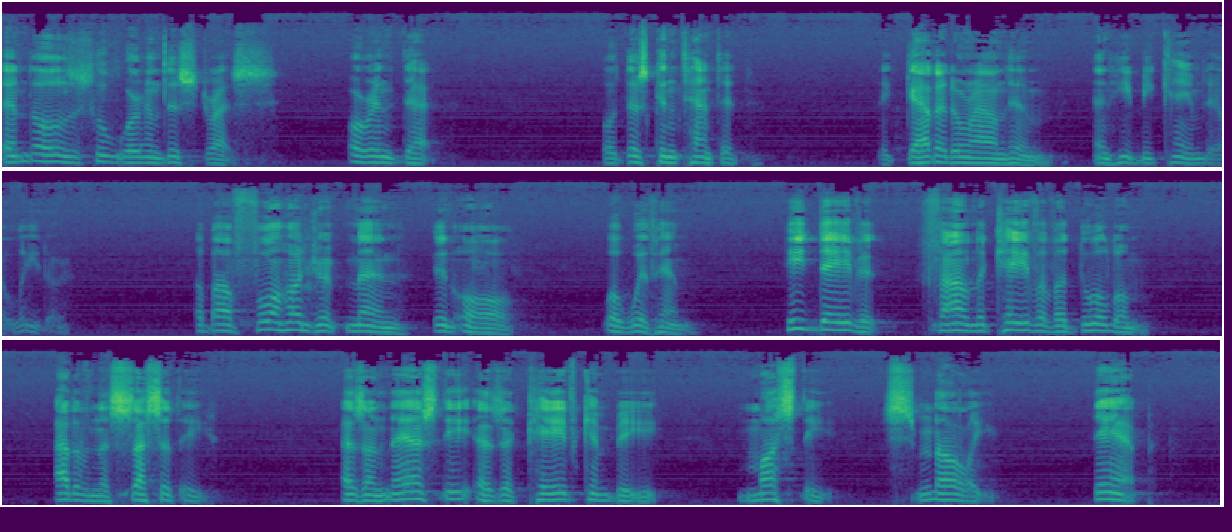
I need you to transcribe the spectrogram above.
and those who were in distress or in debt or discontented, they gathered around him, and he became their leader. About 400 men in all were with him. He, David, found the cave of Adullam out of necessity, as nasty as a cave can be, musty, smelly, damp,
